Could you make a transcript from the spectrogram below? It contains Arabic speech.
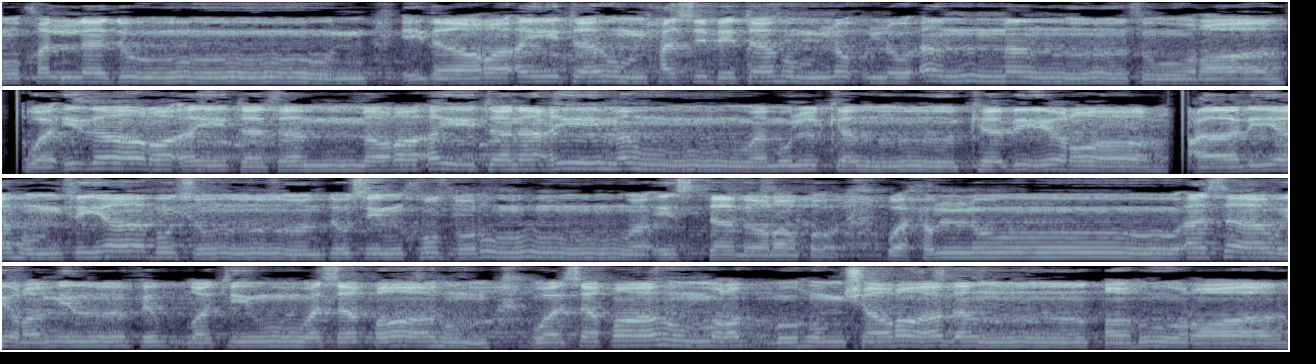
مخلدون. إذا رأيتهم حسبتهم لؤلؤا منثورا. وإذا رأيت ثم رأيت نعيما وملكا كبيرا. عاليهم ثياب سندس خضر وإستبرق. وحلوا أساور من فضة وسقاهم, وسقاهم ربهم شرابا طهورا.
